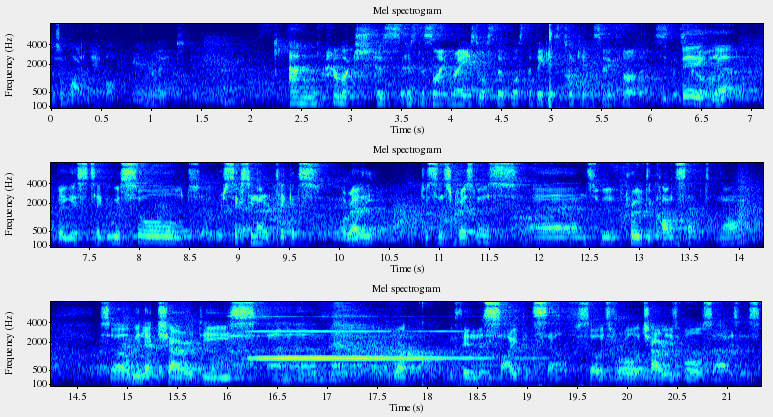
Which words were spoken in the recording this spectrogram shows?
as a white label. Right. And how much has, has the site raised? What's the, what's the biggest ticket so far that's, the big, the biggest ticket, we've sold over 1,600 tickets already, just since Christmas, and we've proved the concept now. So we let charities um, work within the site itself. So it's for all charities of all sizes.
